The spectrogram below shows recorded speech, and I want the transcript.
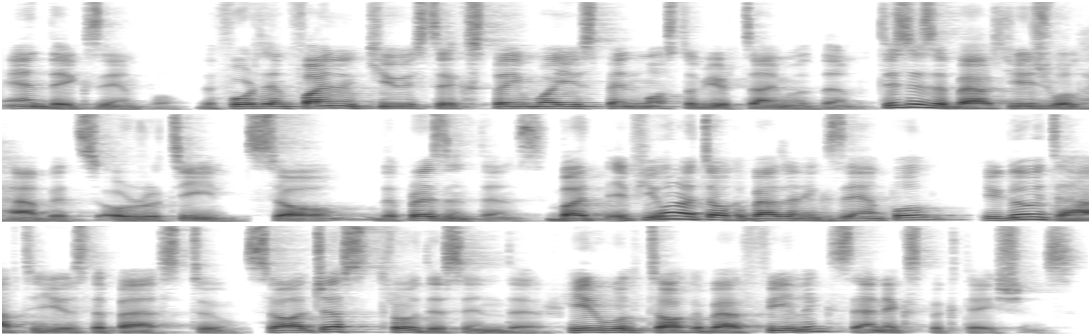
and the example. The fourth and final cue is to explain why you spend most of your time with them. This is about usual habits or routine, so the present tense. But if you want to talk about an example, you're going to have to use the past too. So I'll just throw this in there. Here we'll talk about feelings and expectations.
